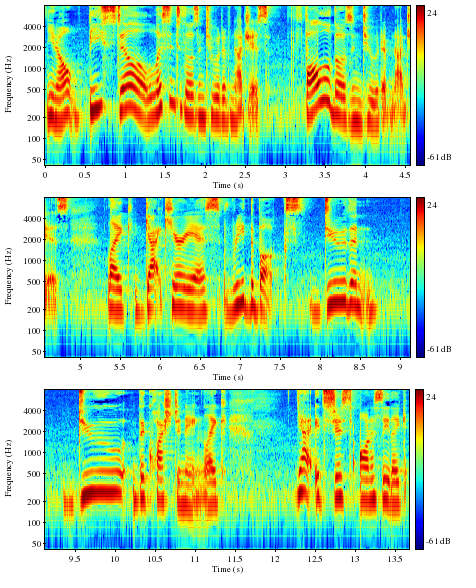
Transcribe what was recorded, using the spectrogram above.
You know, be still, listen to those intuitive nudges follow those intuitive nudges. Like get curious, read the books, do the do the questioning. Like yeah, it's just honestly like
